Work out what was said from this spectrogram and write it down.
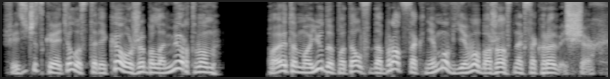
Физическое тело старика уже было мертвым, поэтому Юда пытался добраться к нему в его божественных сокровищах.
